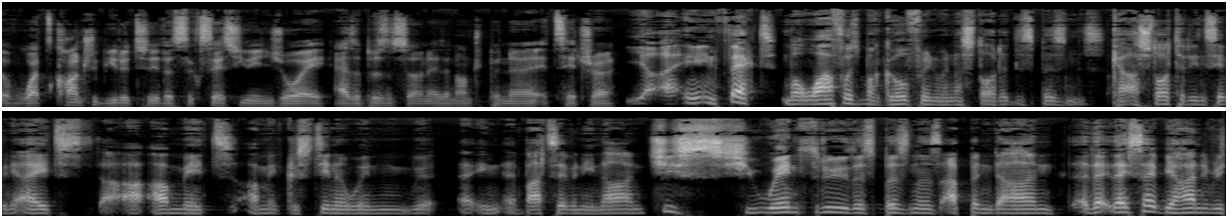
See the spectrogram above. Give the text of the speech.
of what's contributed to the success you enjoy as a business owner, as an entrepreneur, etc. Yeah, in fact, my wife was my girlfriend when I started this business. I started in '78. I, I, met I met Christina when we in about '79. She she went through this business up and down. They, they say behind every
